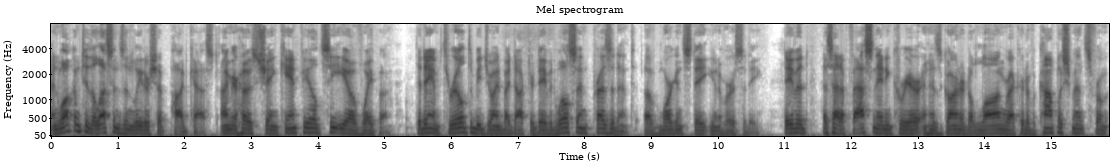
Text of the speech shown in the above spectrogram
and welcome to the Lessons in Leadership podcast. I'm your host, Shane Canfield, CEO of WEPA. Today I'm thrilled to be joined by Dr. David Wilson, President of Morgan State University. David has had a fascinating career and has garnered a long record of accomplishments from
